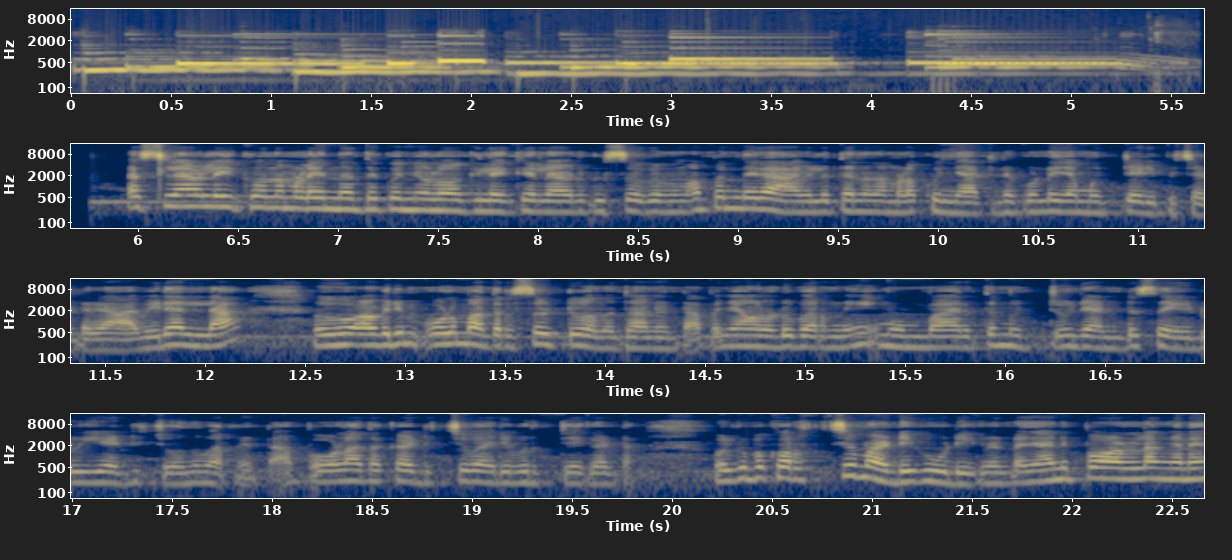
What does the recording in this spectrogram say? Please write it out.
അസ്സാം വലൈക്കും നമ്മൾ ഇന്നത്തെ കുഞ്ഞു വ്ളോഗിലേക്ക് എല്ലാവർക്കും സ്വാഗതം. അപ്പോൾ ഇന്ന് രാവിലെ തന്നെ നമ്മളെ കുഞ്ഞാട്ടിനെ കൊണ്ട് ഞാൻ മുറ്റടിപ്പിച്ചിട്ട്. രാവിലെ അല്ല അവരും ഓൾ മദ്രസ ഇട്ട് വന്നിട്ടാണ് കേട്ടോ. അപ്പോൾ ഞാൻ അവളോട് പറഞ്ഞ് മുമ്പാരത്തെ മുറ്റും രണ്ട് സൈഡും ഈ അടിച്ചോ എന്ന് പറഞ്ഞിട്ട് അപ്പോൾ അതൊക്കെ അടിച്ച് വരി വൃത്തിയൊക്കെ കേട്ടോ. അവൾക്കിപ്പോൾ കുറച്ച് മടി കൂടിയിട്ടുണ്ട് ഞാനിപ്പോൾ അവളങ്ങനെ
